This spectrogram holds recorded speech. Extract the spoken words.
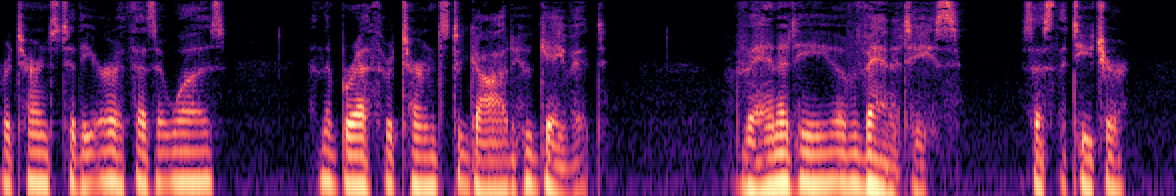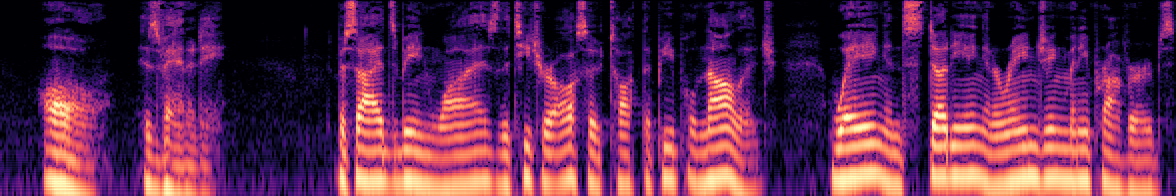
returns to the earth as it was, and the breath returns to God who gave it. Vanity of vanities, says the teacher. All is vanity. Besides being wise, the teacher also taught the people knowledge, weighing and studying and arranging many proverbs.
